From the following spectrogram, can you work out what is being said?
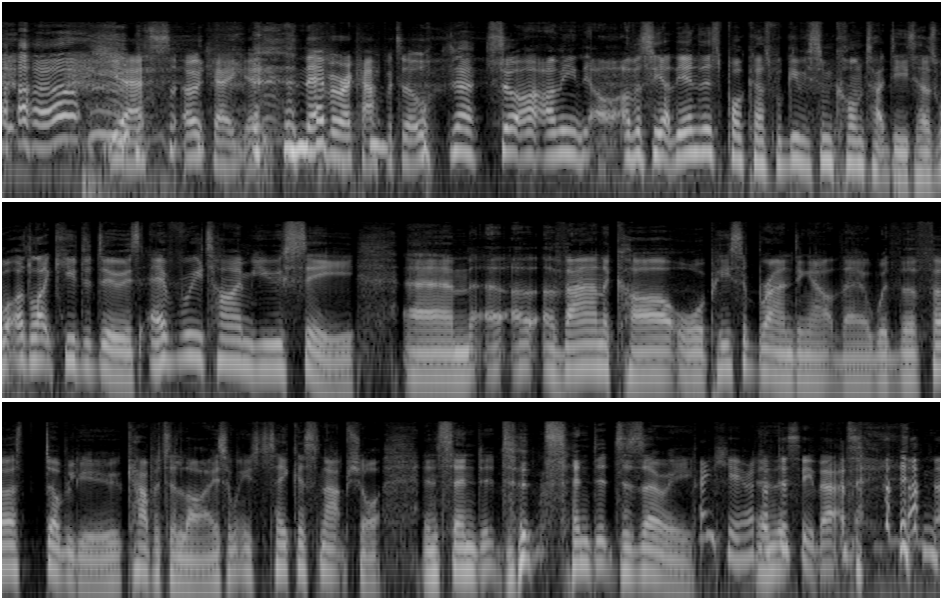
yes. Okay. Yeah. Never a capital. Yeah. So I I mean, obviously, at the end of this podcast, we'll give you some contact details. What I'd like you to do is every time you see um, a, a van, a car, or a piece of branding out there with the first W capitalised, I want you to take a snapshot and send it to send it to Zoe. Thank you. I'd And love to see that. and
